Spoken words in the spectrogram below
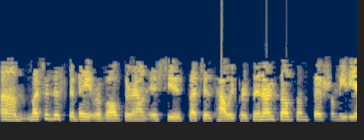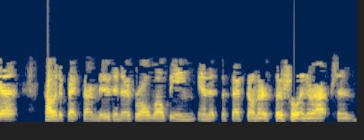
Um, much of this debate revolves around issues such as how we present ourselves on social media, how it affects our mood and overall well-being, and its effect on our social interactions.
